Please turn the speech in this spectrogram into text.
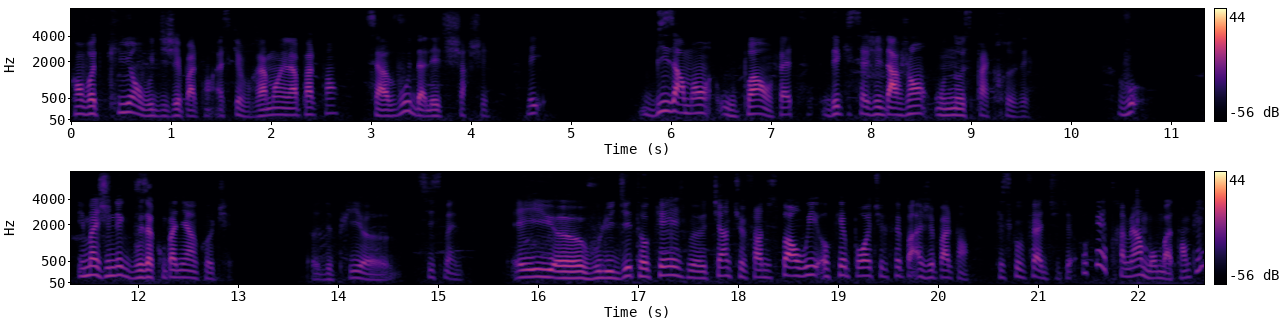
quand votre client vous dit « j'ai pas le temps », est-ce que vraiment il n'a pas le temps? C'est à vous d'aller le chercher. Bizarrement ou pas en fait, dès qu'il s'agit d'argent, on n'ose pas creuser. Vous Imaginez que vous accompagnez un coach euh, depuis euh, six semaines et vous lui dites « ok, tiens, tu veux faire du sport? Oui, ok, pourquoi tu le fais pas? J'ai pas le temps. » Qu'est-ce que vous faites? Tu dis « ok, très bien, bon bah tant pis. »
